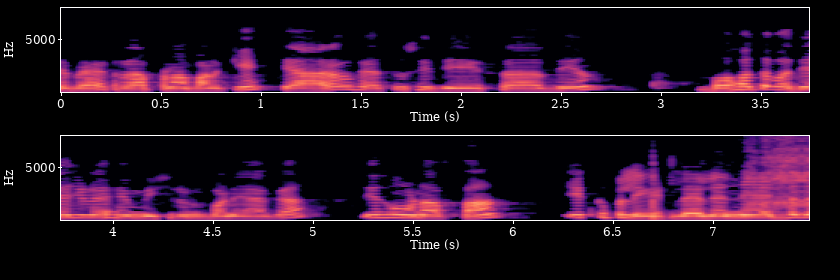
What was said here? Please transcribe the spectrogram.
ਤੇ ਬੈਟਰ ਆਪਣਾ ਬਣ ਕੇ ਤਿਆਰ ਹੋ ਗਿਆ। ਤੁਸੀਂ ਦੇਖ ਸਕਦੇ ਹੋ। ਬਹੁਤ ਵਧੀਆ ਜਿਹੜਾ ਇਹ ਮਿਸ਼ਰਣ ਬਣਿਆ ਹੈਗਾ। ਤੇ ਹੁਣ ਆਪਾਂ ਇੱਕ ਪਲੇਟ ਲੈ ਲੈਨੇ ਆ ਇੱਧਰ।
